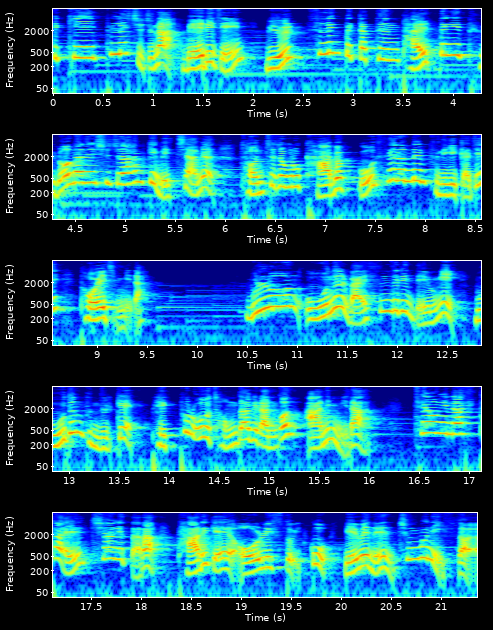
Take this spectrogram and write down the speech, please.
특히 플랫 슈즈나 메리제인, 뮬, 슬링백 같은 발등이 드러나는 슈즈와 함께 매치하면 전체적으로 가볍고 세련된 분위기까지 더해집니다. 물론 오늘 말씀드린 내용이 모든 분들께 100% 정답이라는 건 아닙니다. 체형이나 스타일, 취향에 따라 다르게 어울릴 수도 있고 예외는 충분히 있어요.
